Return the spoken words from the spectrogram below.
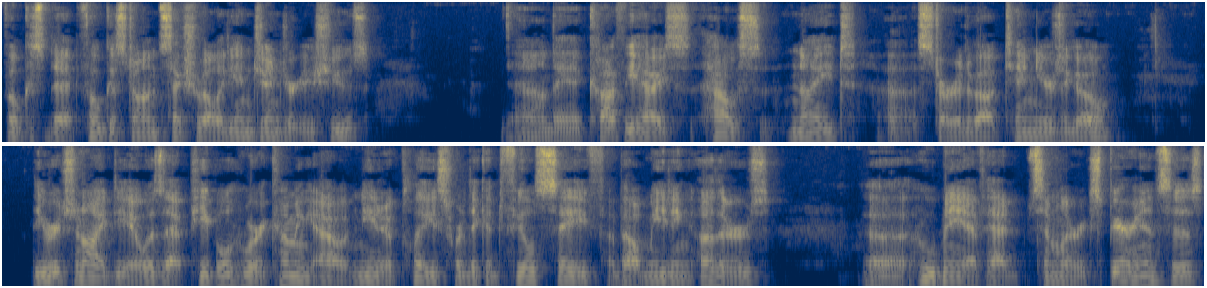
focused, that focused on sexuality and gender issues. Uh, the coffee house, house night uh, started about 10 years ago. The original idea was that people who were coming out needed a place where they could feel safe about meeting others uh, who may have had similar experiences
